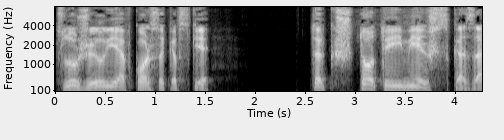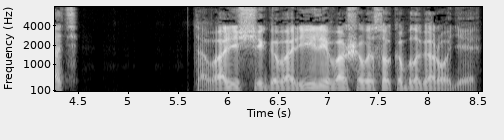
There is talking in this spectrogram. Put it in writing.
Служил я в Корсаковске. Так что ты имеешь сказать? Товарищи говорили, ваше высокоблагородие,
